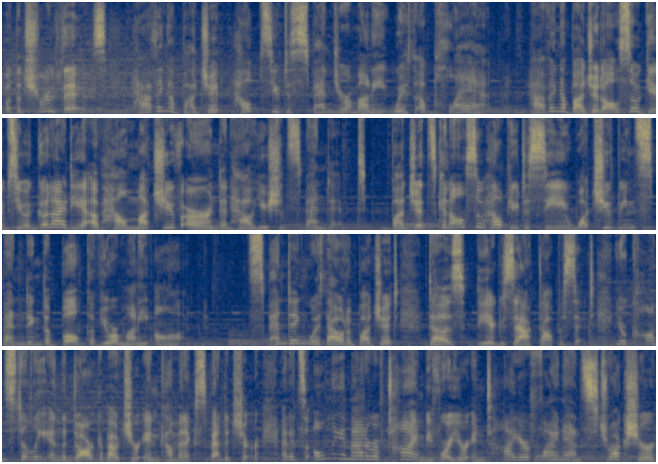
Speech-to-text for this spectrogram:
But the truth is, having a budget helps you to spend your money with a plan. Having a budget also gives you a good idea of how much you've earned and how you should spend it. Budgets can also help you to see what you've been spending the bulk of your money on. Spending without a budget does the exact opposite. You're constantly in the dark about your income and expenditure, and it's only a matter of time before your entire finance structure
